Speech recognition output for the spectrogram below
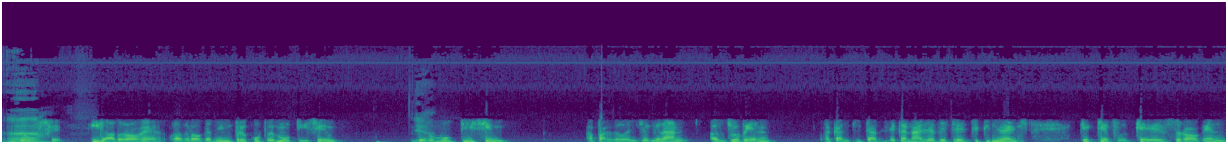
Uh... No ho ah. sé. I la droga, la droga a mi em preocupa moltíssim, yeah. però moltíssim. A part de la gent gran, el jovent, la quantitat de canalla de 13-15 anys que, que, que es droguen.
